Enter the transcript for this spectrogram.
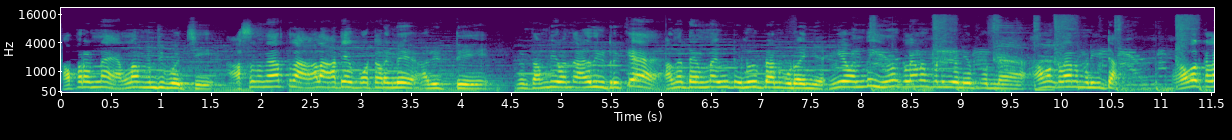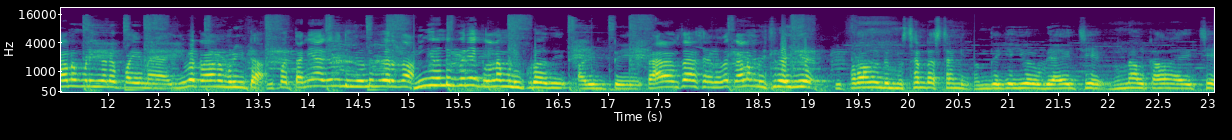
அப்புறம் என்ன? எல்லாம் முடிஞ்சு போச்சு. அசந்த நேரத்தில் ஆளை ஆட்டையை போட்டானுங்களே அப்படின்ட்டு. இந்த தம்பி வந்து அழுதுகிட்டு இருக்க. அந்த டைம் தான் வீட்டு இன்னொரு பிளான் போடுவாங்க. இங்கே வந்து இவன் கல்யாணம் பண்ணிக்க வேண்டிய பொண்ணை. அவன் கல்யாணம் பண்ணிக்கிட்டான். அவள் கல்யாணம் பண்ணிக்கிற பையனை. இவன் கல்யாணம் பண்ணிக்கிட்டா. இப்போ தனியாக இருக்குது நீங்கள் ரெண்டு பேரும் தான். நீங்கள் ரெண்டு பேரையும் கல்யாணம் பண்ணிக்கூடாது அப்படின்ட்டு பேரண்ட்ஸாக சேர்ந்து கல்யாணம் பண்ணி வச்சிருவாங்க. இப்போ தான் வந்து மிஸ் அண்டர்ஸ்டாண்டிங் வந்து ஐயோ இப்படி ஆயிடுச்சு. முன்னாள் காலம் ஆயிடுச்சு.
